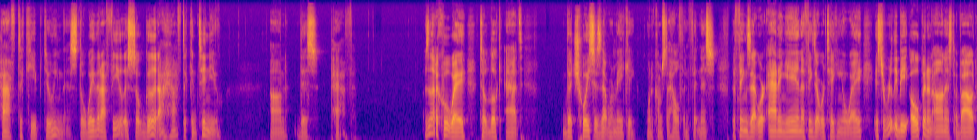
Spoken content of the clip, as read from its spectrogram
have to keep doing this. The way that I feel is so good. I have to continue on this path. Isn't that a cool way to look at the choices that we're making when it comes to health and fitness? The things that we're adding in, the things that we're taking away, is to really be open and honest about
